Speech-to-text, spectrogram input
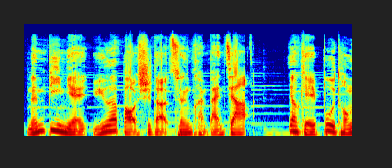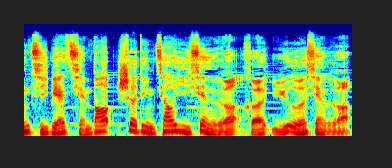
能避免余额宝式的存款搬家。要给不同级别钱包设定交易限额和余额限额。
